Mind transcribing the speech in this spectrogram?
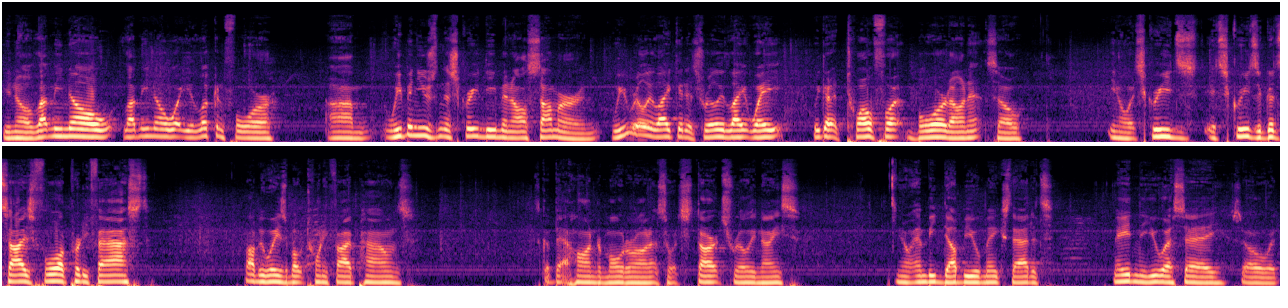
you know, let me know. Let me know what you're looking for. Um, we've been using the ScreeDemon all summer, and we really like it. It's really lightweight. We got a 12 foot board on it, so you know, it screeds it screeds a good size floor pretty fast. Probably weighs about 25 pounds. It's got that Honda motor on it, so it starts really nice. You know, MBW makes that. It's made in the USA, so it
